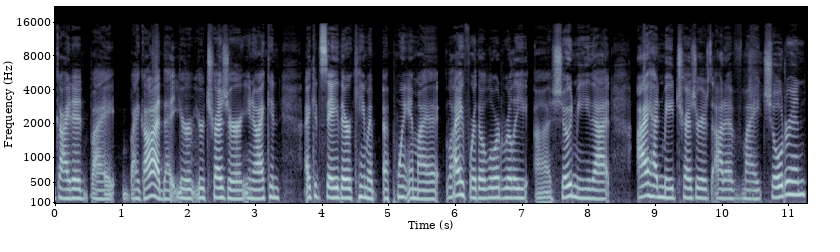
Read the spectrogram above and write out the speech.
guided by by God. That your your treasure, you know, I could I could say there came a, a point in my life where the Lord really uh, showed me that I had made treasures out of my children.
